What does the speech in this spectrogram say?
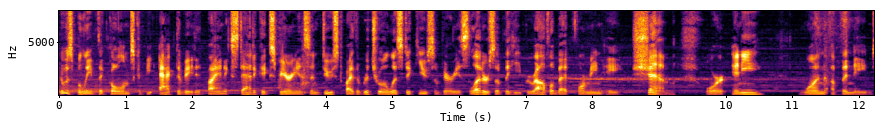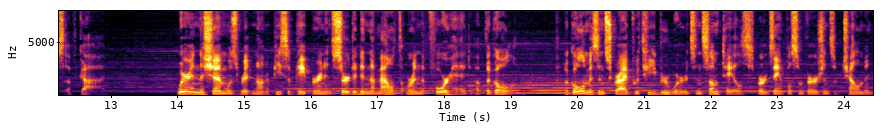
It was believed that golems could be activated by an ecstatic experience induced by the ritualistic use of various letters of the Hebrew alphabet forming a Shem, or any one of the names of God wherein the Shem was written on a piece of paper and inserted in the mouth or in the forehead of the golem. A golem is inscribed with Hebrew words in some tales, for example, some versions of Chelm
